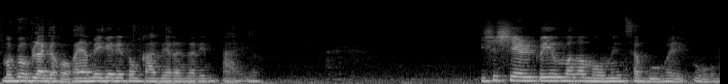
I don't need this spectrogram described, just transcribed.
mag-vlog ako. Kaya may ganitong camera na rin tayo. I-share ko yung mga moments sa buhay ko.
